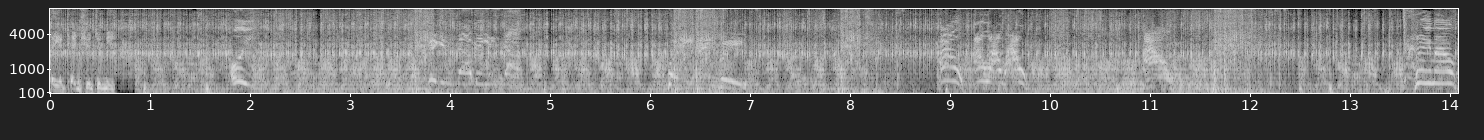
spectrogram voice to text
Pay attention to me. Oi! Stop, make it stop! Buddy, angry! Ow! Ow, ow, ow! Ow! Time out!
